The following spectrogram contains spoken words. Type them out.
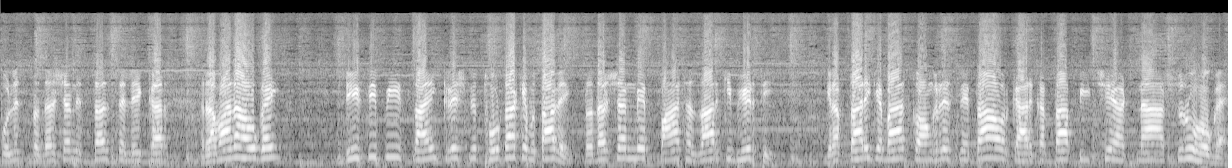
पुलिस प्रदर्शन स्थल से लेकर रवाना हो गई। डीसीपी साई कृष्ण थोटा के मुताबिक प्रदर्शन में 5000 की भीड़ थी। गिरफ्तारी के बाद कांग्रेस नेता और कार्यकर्ता पीछे हटना शुरू हो गए।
